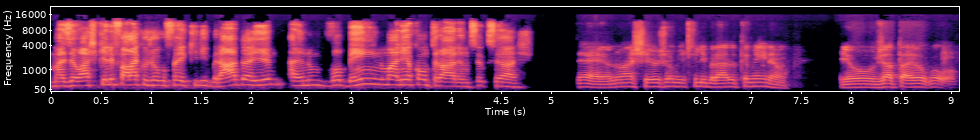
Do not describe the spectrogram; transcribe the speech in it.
mas eu acho que ele falar que o jogo foi equilibrado, aí, eu não vou bem numa linha contrária, não sei o que você acha. É, eu não achei o jogo equilibrado também, não. Eu já tá. Eu,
